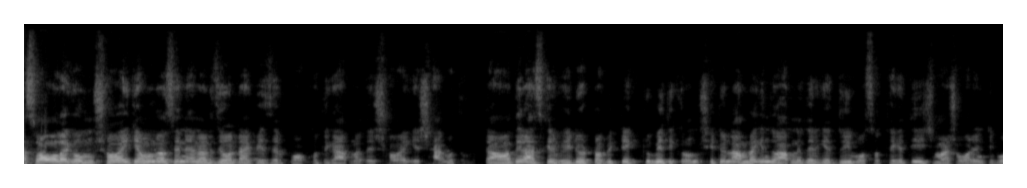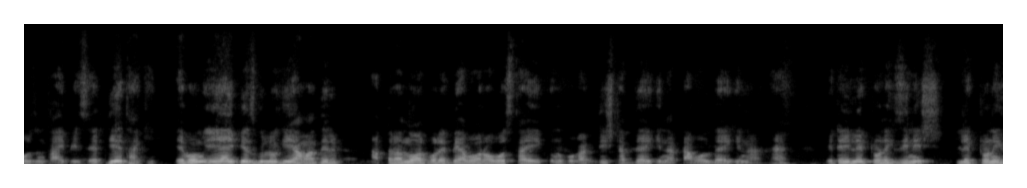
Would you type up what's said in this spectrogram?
আসসালামু আলাইকুম, সবাই কেমন আছেন? এনার্জি ওয়ার্ল্ড আইপিএস এর পক্ষ থেকে আপনাদের সবাইকে স্বাগত তো আমাদের আজকের ভিডিওর টপিকটা একটু ব্যতিক্রম, সেটা হলো আমরা কিন্তু আপনাদেরকে দুই বছর থেকে তিরিশ মাস ওয়ারেন্টি পর্যন্ত আইপিএস এর দিয়ে থাকি। এবং এই আইপিএসগুলো কি আমাদের আপনারা নেওয়ার পরে ব্যবহার অবস্থায় কোনো প্রকার ডিস্টার্ব দেয় কিনা টাবল দেয় কিনা? হ্যাঁ এটা ইলেকট্রনিক জিনিস। ইলেকট্রনিক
